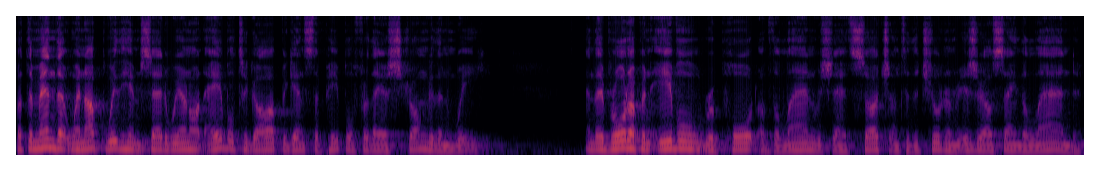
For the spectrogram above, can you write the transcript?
But the men that went up with him said, We are not able to go up against the people, for they are stronger than we. And they brought up an evil report of the land which they had searched unto the children of Israel, saying, The land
